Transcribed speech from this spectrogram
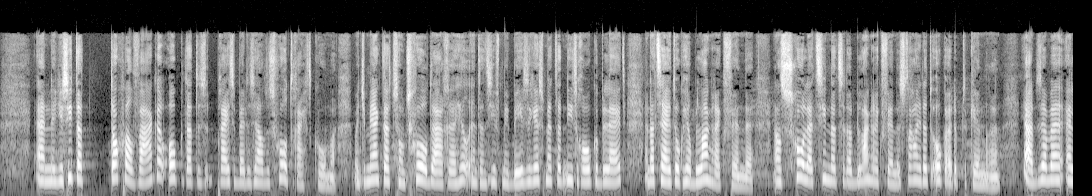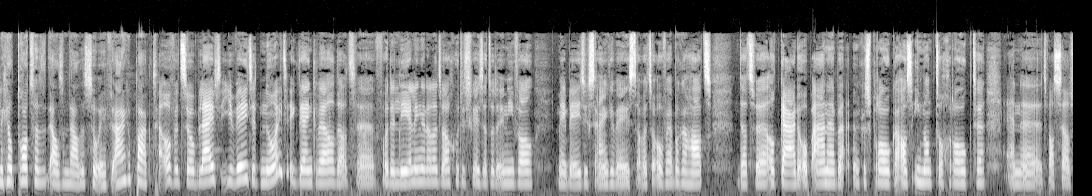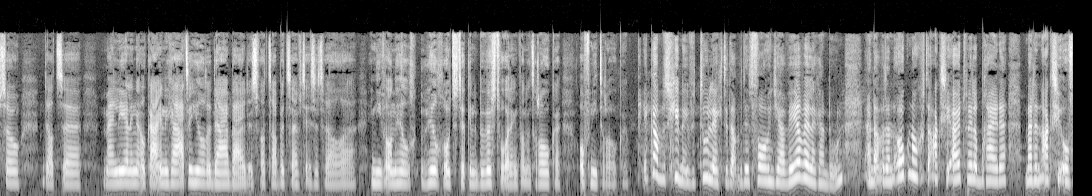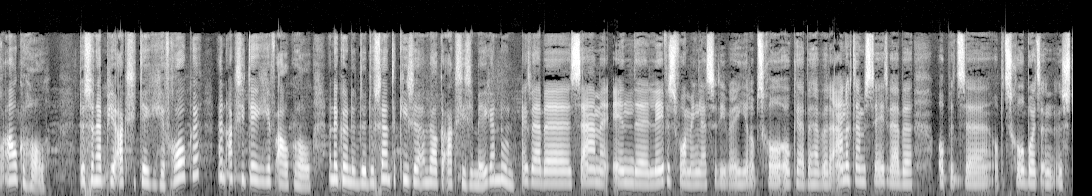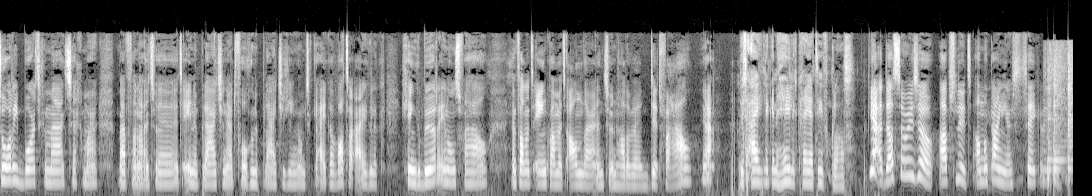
En je ziet dat toch wel vaker ook dat de prijzen bij dezelfde school terechtkomen. Want je merkt dat zo'n school daar eh, heel intensief mee bezig is met het niet-rokenbeleid. En dat zij het ook heel belangrijk vinden. En als school laat zien dat ze dat belangrijk vinden, straal je dat ook uit op de kinderen. Ja, dus ben eigenlijk heel trots dat het Elsendaal het zo heeft aangepakt. of het zo blijft, je weet het nooit. Ik denk wel dat uh, voor de leerlingen dat het wel goed is geweest dat we er in ieder geval mee bezig zijn geweest, dat we het over hebben gehad, dat we elkaar erop aan hebben gesproken als iemand toch rookte. En uh, het was zelfs zo dat uh, mijn leerlingen elkaar in de gaten hielden daarbij. Dus wat dat betreft is het wel uh, in ieder geval een heel, heel groot stuk in de bewustwording van het roken of niet roken. Ik kan misschien even toelichten dat we dit volgend jaar weer willen gaan doen. En dat we dan ook nog de actie uit willen breiden met een actie over alcohol. Dus dan heb je actie tegen gif roken en actie tegen gif alcohol. En dan kunnen de docenten kiezen aan welke actie ze mee gaan doen. We hebben samen in de levensvorminglessen die we hier op school ook hebben, hebben we er aandacht aan besteed. We hebben op het, uh, op het schoolbord een, een, storyboard gemaakt, zeg maar. Waarvanuit we het ene plaatje naar het volgende plaatje gingen om te kijken wat er eigenlijk ging gebeuren in ons verhaal. En van het een kwam het ander en toen hadden we dit verhaal. Ja. Dus eigenlijk een hele creatieve klas. Ja, dat sowieso. Absoluut. Allemaal kanjers. Zeker weten.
